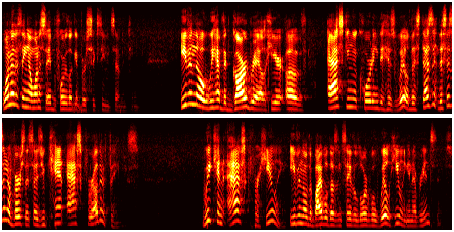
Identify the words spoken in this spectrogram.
One other thing I want to say before we look at verse 16 and 17. Even though we have the guardrail here of asking according to his will. This, doesn't, this isn't a verse that says you can't ask for other things. We can ask for healing, even though the Bible doesn't say the Lord will will healing in every instance.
